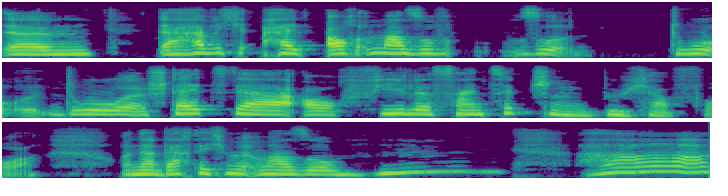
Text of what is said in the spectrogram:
ähm, da habe ich halt auch immer so, so du, du stellst ja auch viele Science-Fiction-Bücher vor. Und dann dachte ich mir immer so, hm, ah,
